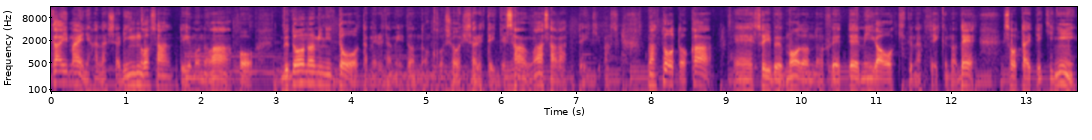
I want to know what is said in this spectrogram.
回前に話したリンゴ酸っていうものは、こう、ブドウの実に糖を貯めるためにどんどんこう消費されていて、酸は下がっていきます。まあ、糖とか、えー、水分もどんどん増えて実が大きくなっていくので、相対的に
